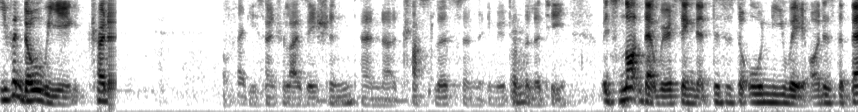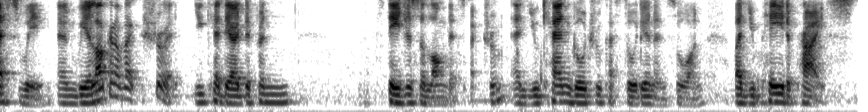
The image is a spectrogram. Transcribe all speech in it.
even though we try to decentralization and uh, trustless and immutability. Mm-hmm. It's not that we're saying that this is the only way or this is the best way, and we allow kind of like sure, you can. There are different stages along that spectrum, and you can go through custodian and so on, but you pay the price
